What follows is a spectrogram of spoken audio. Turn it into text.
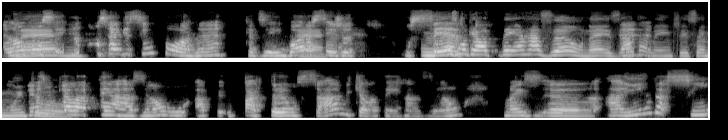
Ela não, né? consegue, não consegue se impor, né? Quer dizer, embora é. seja o certo, Mesmo que ela tenha razão, né? Exatamente, é. isso é muito... Mesmo que ela tenha razão, o, a, o patrão sabe que ela tem razão, mas uh, ainda assim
